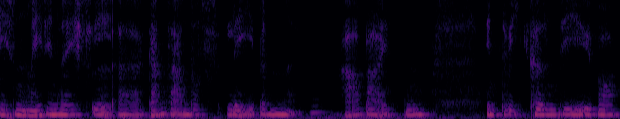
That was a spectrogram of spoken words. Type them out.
diesen Medienwechsel äh, ganz anders leben, arbeiten, entwickeln, die über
